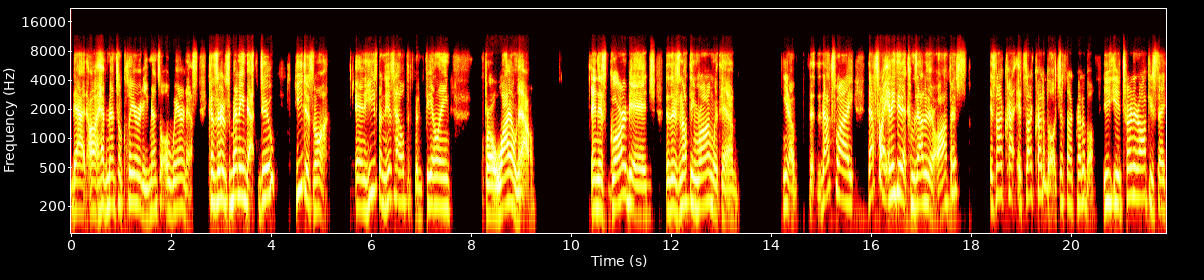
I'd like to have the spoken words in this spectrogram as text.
that uh, have mental clarity mental awareness because there's many that do. He does not. And he's been his health has been feeling for a while now. And this garbage that there's nothing wrong with him you know th- that's why that's why anything that comes out of their office it's not cre- it's not credible it's just not credible. You, you turn it off you say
